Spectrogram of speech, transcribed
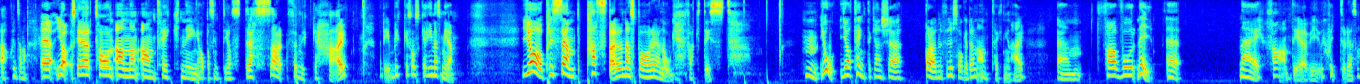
Ah, skitsamma. Eh, ja, ska jag ta en annan anteckning? Jag hoppas inte jag stressar för mycket här. Men det är mycket som ska hinnas med. Ja, presentpasta, den där sparar jag nog faktiskt. Hmm. Jo, jag tänkte kanske bara, för nu såg jag den anteckningen här. Um, favor... Nej. Uh, nej, fan, det är vi skiter i det alltså.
